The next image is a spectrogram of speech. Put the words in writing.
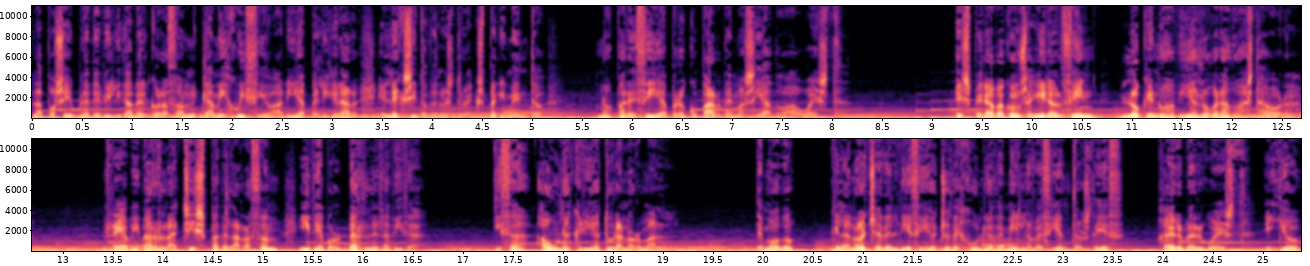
La posible debilidad del corazón que a mi juicio haría peligrar el éxito de nuestro experimento no parecía preocupar demasiado a West. Esperaba conseguir al fin lo que no había logrado hasta ahora, reavivar la chispa de la razón y devolverle la vida, quizá a una criatura normal, de modo que la noche del 18 de julio de 1910, Herbert West y yo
